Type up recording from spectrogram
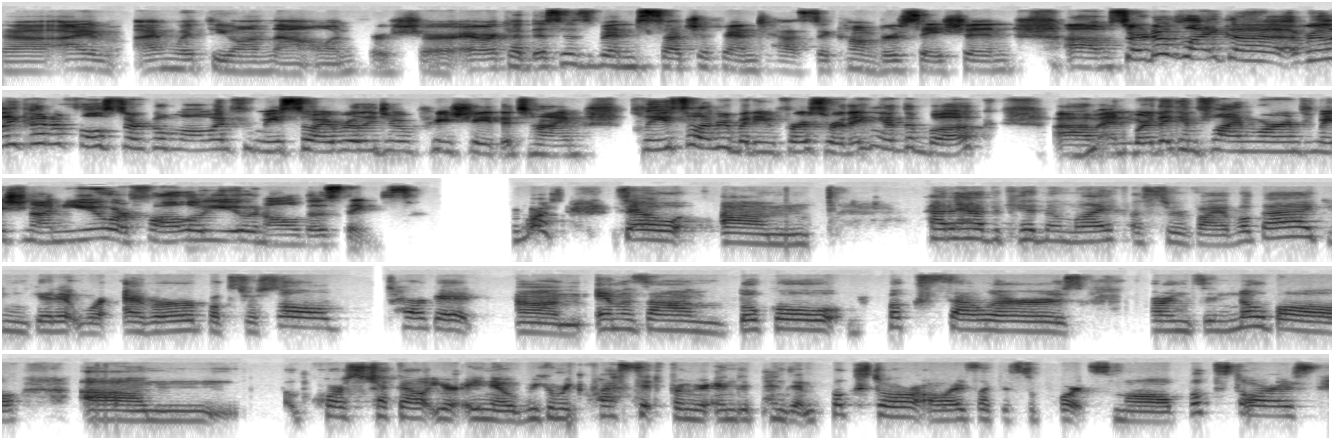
yeah, I'm I'm with you on that one for sure, Ericka. This has been such a fantastic conversation, um, sort of like a, really kind of full circle moment for me. So I really do appreciate the time. Please tell everybody first where they can get the book um, and where they can find more information on you or follow you and all those things. Of course. So um, how to Have a Kid in Life, a survival guide. You can get it wherever books are sold, Target, um, Amazon, local booksellers, Barnes and Noble, um, of course, check out your, you know, we can request it from your independent bookstore. I Always like to support small bookstores.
